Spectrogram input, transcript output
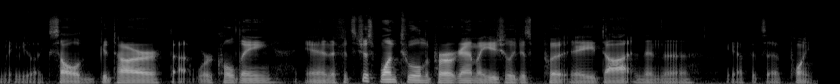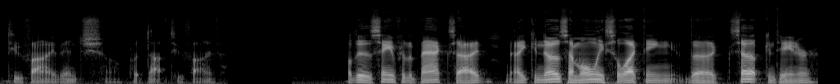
Maybe like solid guitar, work holding, and if it's just one tool in the program, I usually just put a dot and then the, know, if it's a 0.25 inch, I'll put dot 25. I'll do the same for the back side. Now you can notice I'm only selecting the setup container.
